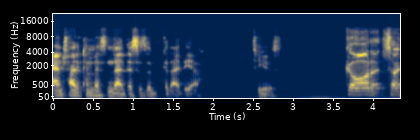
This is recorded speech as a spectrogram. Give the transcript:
and try to convince them that this is a good idea to use. Got it. So,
